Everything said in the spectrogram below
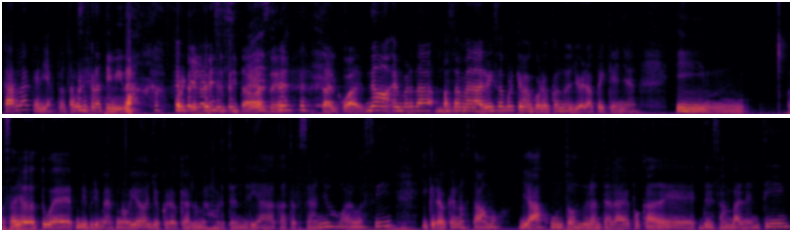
Carla quería explotar su creatividad. Porque lo necesitaba hacer, tal cual. No, en verdad, o sea, me da risa porque me acuerdo cuando yo era pequeña y, mm, o sea, yo tuve mi primer novio, yo creo que a lo mejor tendría 14 años o algo así, y creo que no estábamos ya juntos durante la época de, de San Valentín,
